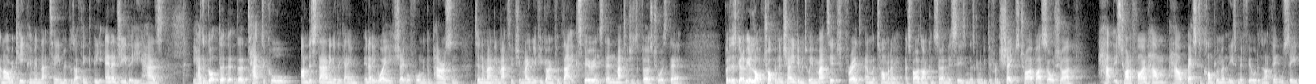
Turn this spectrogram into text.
and I would keep him in that team because I think the energy that he has, he hasn't got the, the, the tactical understanding of the game in any way, shape, or form in comparison to Nemanja Matic. And maybe if you're going for that experience, then Matic is the first choice there. But there's going to be a lot of chopping and changing between Matic, Fred, and McTominay, as far as I'm concerned, this season. There's going to be different shapes tried by Solskjaer. How, he's trying to find how, how best to complement these midfielders. And I think we'll see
